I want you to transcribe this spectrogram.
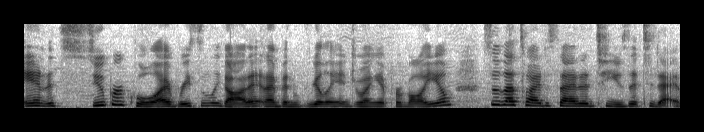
and it's super cool. I've recently got it, and I've been really enjoying it for volume, so that's why I decided to use it today.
